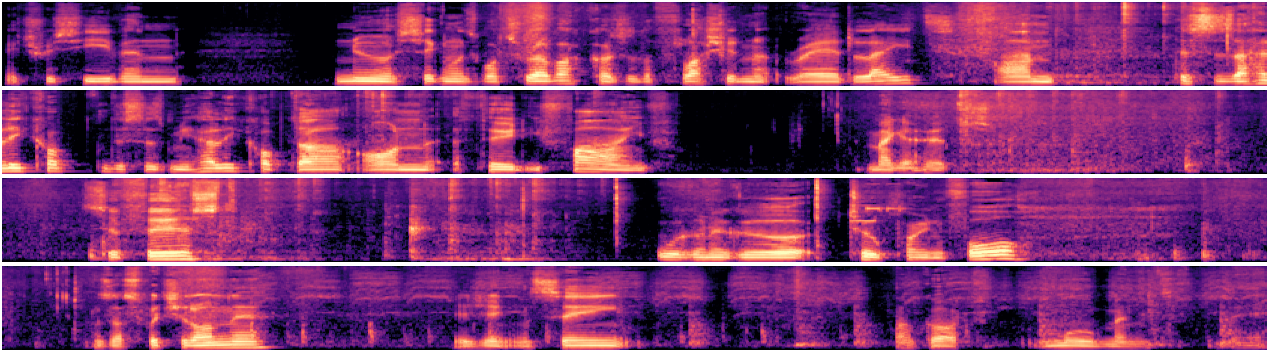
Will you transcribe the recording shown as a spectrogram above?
it's receiving no signals whatsoever because of the flashing red light. And this is a helicopter this is my helicopter on 35 megahertz. So first we're gonna go 2.4 as I switch it on there as you can see I've got movement there.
